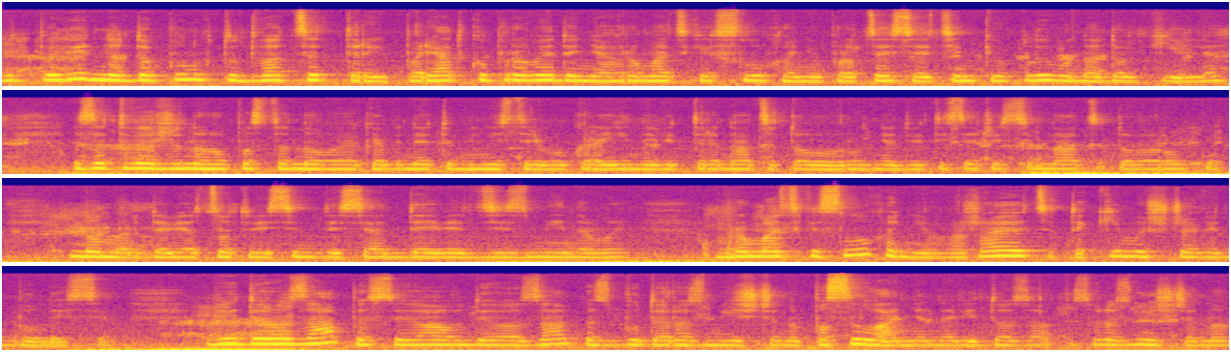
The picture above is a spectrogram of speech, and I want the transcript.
Відповідно до пункту 23 порядку проведення громадських слухань у процесі оцінки впливу на довкілля, затвердженого постановою Кабінету міністрів України від 13 грудня 2017 року номер 989 зі змінами, громадські слухання вважаються такими, що відбулися. Відеозапис і аудіозапис буде розміщено, посилання на відеозапис розміщено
